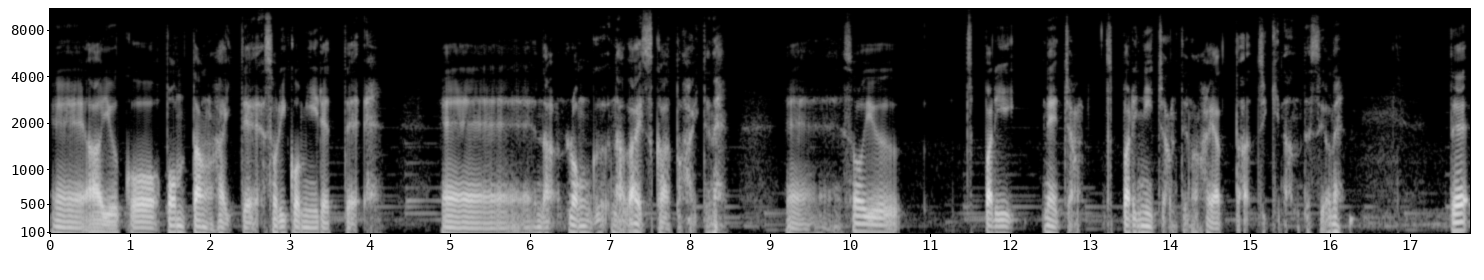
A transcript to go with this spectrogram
えー、ああいうこうボンタン履いて反り込み入れて、えー、なロング長いスカート履いてね、えー、そういう突っ張り姉ちゃん突っ張り兄ちゃんっていうのが流行った時期なんですよね。で,、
